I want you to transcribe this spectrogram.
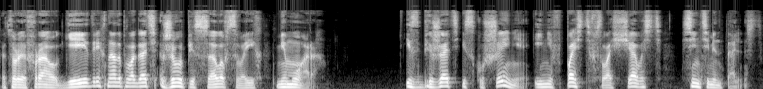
которое фрау Гейдрих, надо полагать, живописала в своих мемуарах. Избежать искушения и не впасть в слащавость, сентиментальность.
